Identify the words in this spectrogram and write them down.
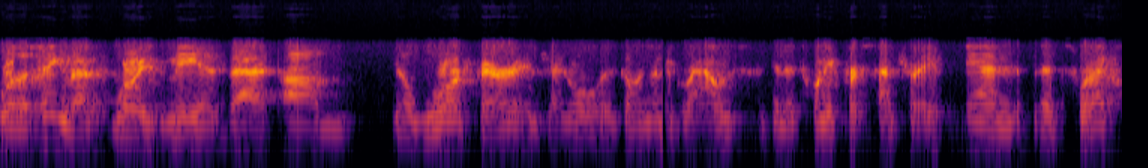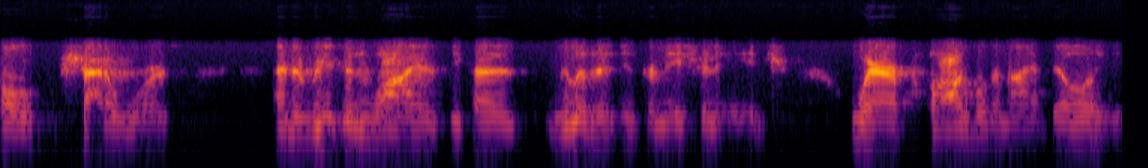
Well, the thing that worries me is that um, you know, warfare in general is going underground in the 21st century, and it's what I call shadow wars. And the reason why is because we live in an information age where plausible deniability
